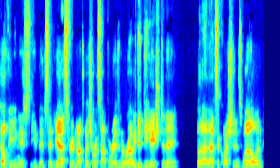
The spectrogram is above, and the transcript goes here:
healthy, and he, they've said yes for him not to play shortstop four days in a row. He did DH today, but uh, that's a question as well. And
